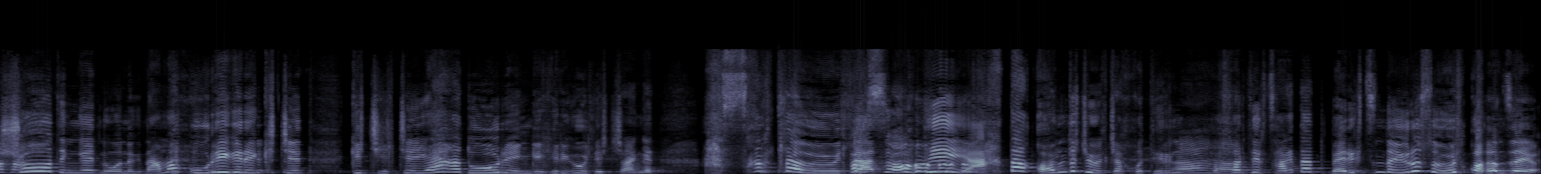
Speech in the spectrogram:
шууд ингээд нөгөө нэг намайг үрийгэрээ гिचээд гэж хэлчихээ. Яагаад өөрөө ингээ хэрэгүүлээч чаа ингээд асгартлаа уйлаад. Тий, ахтаа гомдож уйлж байхгүй тэр нь болохоор тэр цагдаад баригдсандаа ерөөсөө уйлахгүй байгаа юм заяа.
